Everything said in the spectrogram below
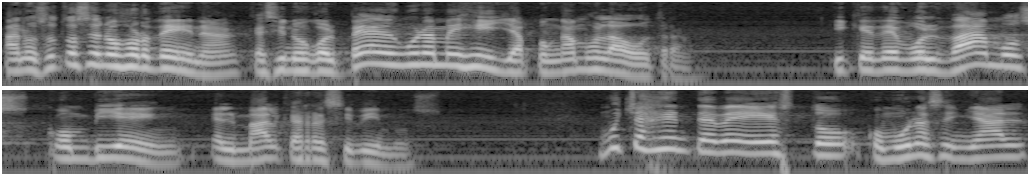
a nosotros se nos ordena que si nos golpean en una mejilla, pongamos la otra y que devolvamos con bien el mal que recibimos. Mucha gente ve esto como una señal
